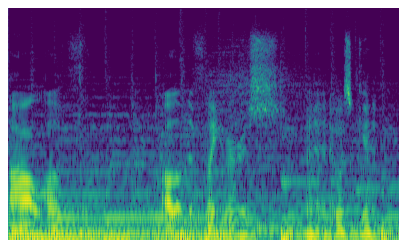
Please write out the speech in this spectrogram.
all of all of the flavors and it was good.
